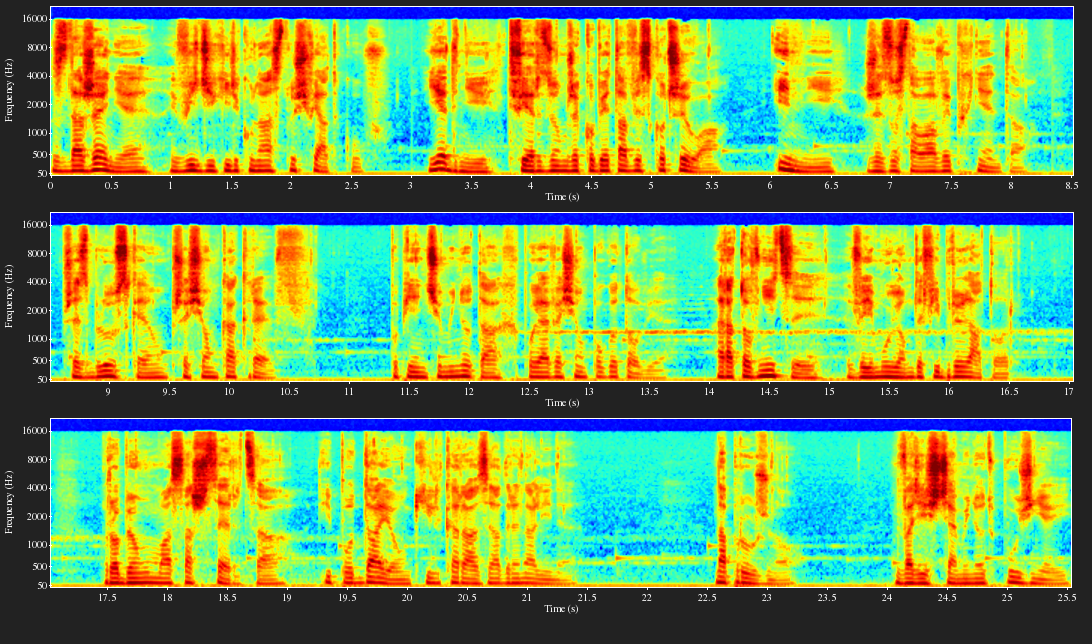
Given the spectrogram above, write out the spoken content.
Zdarzenie widzi kilkunastu świadków. Jedni twierdzą, że kobieta wyskoczyła, inni, że została wypchnięta. Przez bluzkę przesiąka krew. Po pięciu minutach pojawia się pogotowie. Ratownicy wyjmują defibrylator, robią masaż serca i poddają kilka razy adrenalinę. Na próżno. Dwadzieścia minut później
